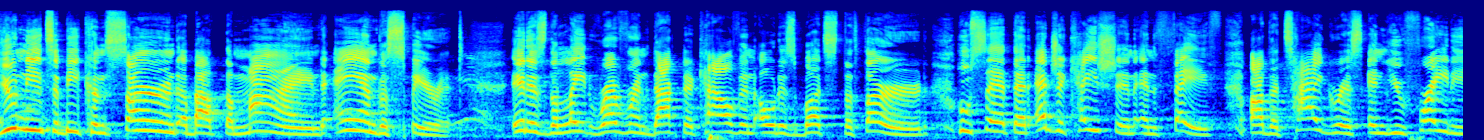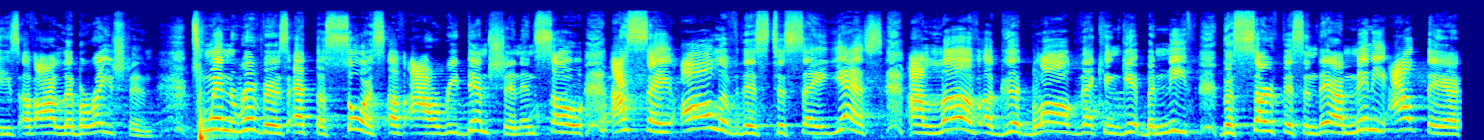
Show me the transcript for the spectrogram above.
You need to be concerned about the mind and the spirit. It is the late Reverend Dr. Calvin Otis Butts III who said that education and faith are the Tigris and Euphrates of our liberation, twin rivers at the source of our redemption. And so I say all of this to say, yes, I love a good blog that can get beneath the surface, and there are many out there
